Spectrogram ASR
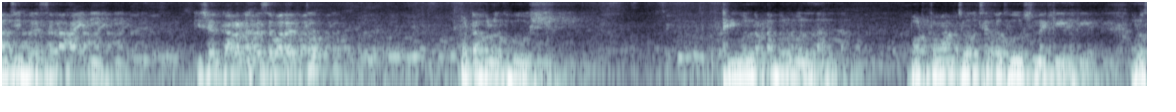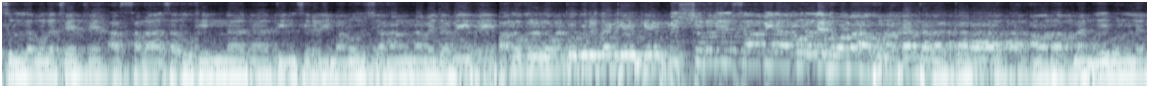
রাজি হয়েছে না হয়নি? কিসের কারণে হয়েছে বলেন তো? ওটা হলো ঘুষ। ঠিক বললাম না ভুল বললাম? বর্তমান চলছে তো ঘুষ নাকি? রসুল্লাহ বলেছেন তিন শ্রেণির মানুষ জাহান নামে যাবে। ভালো করে লক্ষ্য করে দেখে বললেন, ওয়ামা হুন্না, তারা কারা? আমার আপনার নই বললেন,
